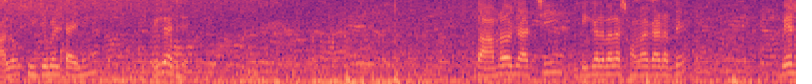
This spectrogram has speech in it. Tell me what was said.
ভালো সুইচেবল টাইমিং ঠিক আছে? তো আমরাও যাচ্ছি বিকেলবেলা সময় কাটাতে। বেশ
